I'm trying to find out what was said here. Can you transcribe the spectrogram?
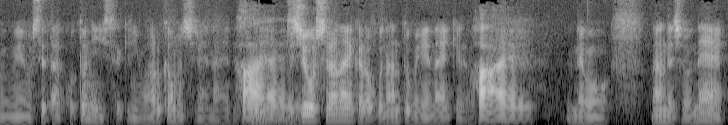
運営をしてたことに責任はあるかもしれないですね、はい。事情を知らないから僕何とも言えないけど、はい。でも何でしょうね。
